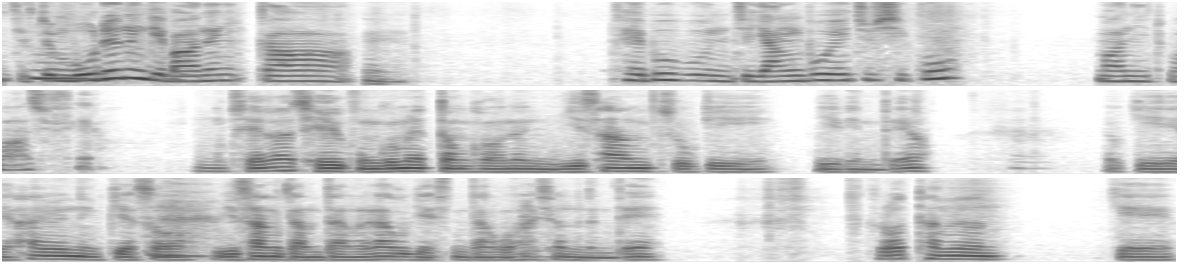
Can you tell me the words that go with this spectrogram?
이제 좀 음. 모르는 게 많으니까 네. 대부분 이제 양보해 주시고 많이 도와주세요. 음, 제가 제일 궁금했던 거는 위상 쪽이 일인데요. 여기 하윤님께서 위상 담당을 하고 계신다고 하셨는데, 그렇다면 이게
